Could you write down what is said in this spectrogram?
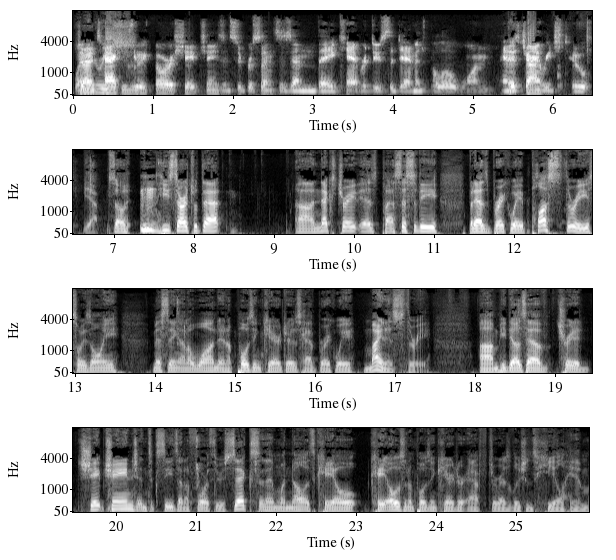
When Giant attacking, reach- you ignore shape change and super senses, and they can't reduce the damage below one. And it's giant reach two. Yeah. So he starts with that. Uh, next trait is plasticity, but has breakaway plus three, so he's only missing on a one, and opposing characters have breakaway minus three. Um, he does have traded shape change and succeeds on a four through six, and then when Knull is KO, KOs an opposing character after resolutions heal him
